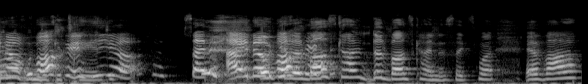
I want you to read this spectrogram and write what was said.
einer Solo-Runde Woche gedreht. hier. Seit einer Okay, dann Woche. war es kein, dann waren es keine sechsmal. Er war,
